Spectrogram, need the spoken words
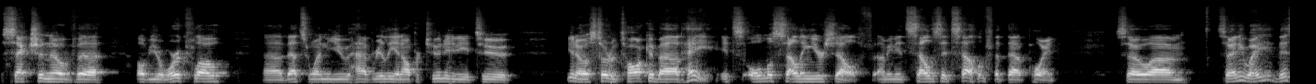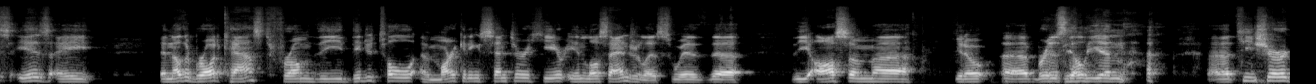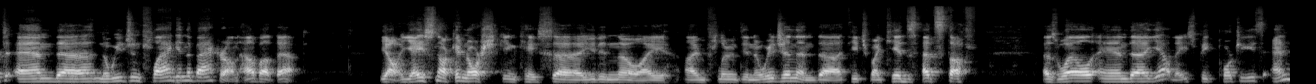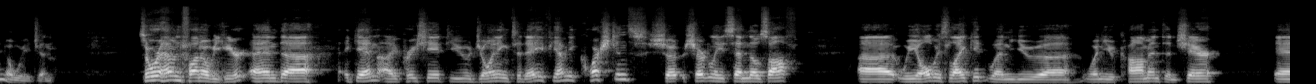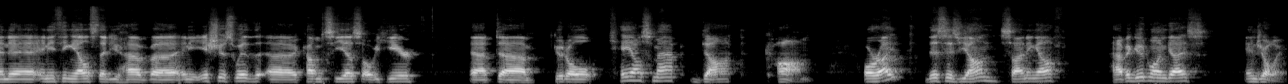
section of, uh, of your workflow, that's when you have really an opportunity to you know, sort of talk about, hey, it's almost selling yourself. I mean, it sells itself at that point. So, um, so anyway, this is a another broadcast from the Digital Marketing Center here in Los Angeles with uh, the awesome, uh, you know, uh, Brazilian T-shirt and uh, Norwegian flag in the background. How about that? Yeah, jeg snakker norsk, in case uh, you didn't know. I, I'm fluent in Norwegian and uh, teach my kids that stuff as well. And uh, yeah, they speak Portuguese and Norwegian. So we're having fun over here. And uh, again, I appreciate you joining today. If you have any questions, certainly send those off. Uh, we always like it when you when you comment and share And uh, anything else that you have uh, any issues with, uh, come see us over here at uh, good old chaosmap.com. All right, this is Jon signing off. Have a good one, guys. Enjoy.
